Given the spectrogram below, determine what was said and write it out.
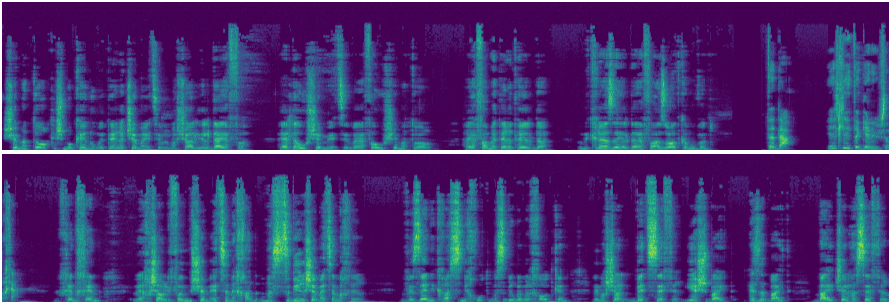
שם התואר כשמו כן הוא מתאר את שם העצם, למשל ילדה יפה. הילדה הוא שם עצם והיפה הוא שם התואר. היפה מתארת הילדה. במקרה הזה ילדה יפה זו את כמובן. תודה. יש לי את הגנים שלך. חן חן. ועכשיו לפעמים שם עצם אחד מסביר שם עצם אחר. וזה נקרא סמיכות, מסביר במרכאות, כן? למשל, בית ספר, יש בית. איזה בית? בית של הספר.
